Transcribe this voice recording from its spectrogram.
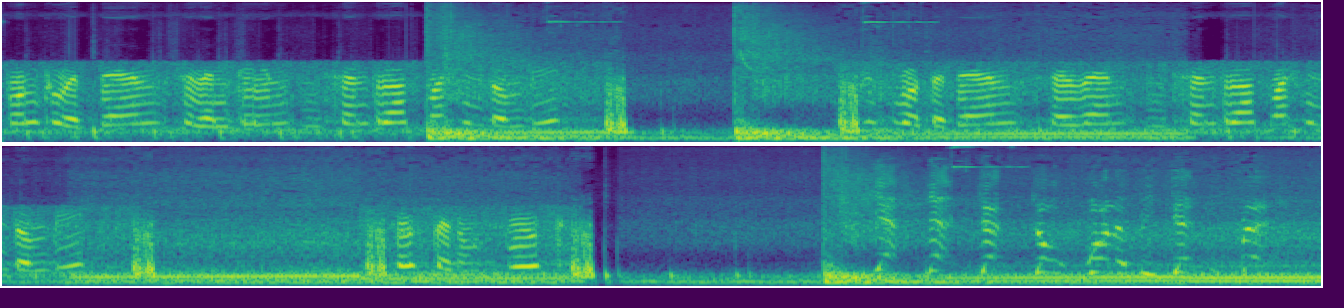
Respond to a 10-17 in Central Washington Beach. Please report a 10-7 in Central Washington Beach. Suspect on foot. Yeah, yeah, yeah, don't wanna be getting fed.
